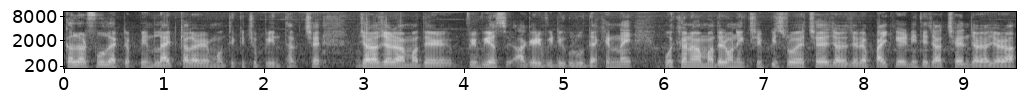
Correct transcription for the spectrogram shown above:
কালারফুল একটা প্রিন্ট লাইট কালারের মধ্যে কিছু প্রিন্ট থাকছে। যারা যারা আমাদের প্রিভিয়াস আগের ভিডিওগুলো দেখেন নাই, ওইখানে আমাদের অনেক থ্রি পিস রয়েছে। যারা যারা পাইকারি নিতে চাচ্ছেন, যারা যারা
